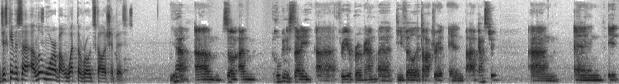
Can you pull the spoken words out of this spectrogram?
just give us a, a, little more about what the Rhodes Scholarship is. Yeah. Um, so I'm hoping to study uh, a three-year program, a DPhil, a doctorate in biochemistry. Um, and it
